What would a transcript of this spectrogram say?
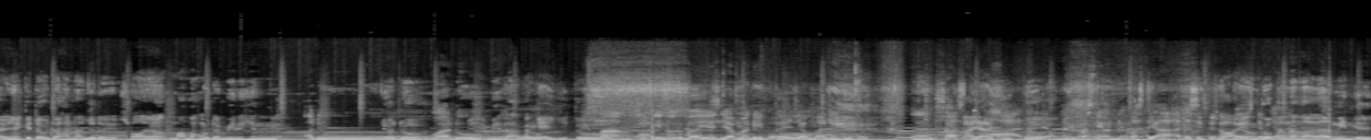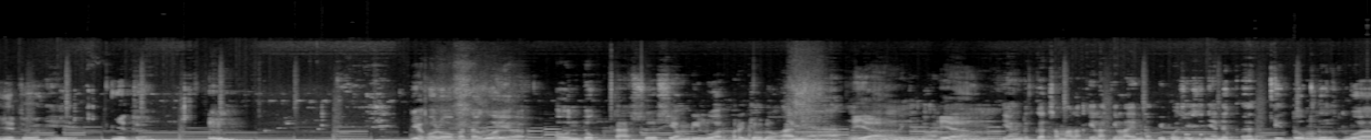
kayaknya kita udahan aja deh. Soalnya mama udah milihin aduh. jodoh. Waduh. Mi- misalkan kayak gitu. Bang, Siti Nurbaya zaman itu. Berbahaya zaman nah, kayak gitu kan Eh, pasti ada. pasti ada situ soalnya gue pernah ngalamin kayak gitu. Iya. gitu. Ya kalau kata gue ya untuk kasus yang di luar perjodohan ya, Iya, perjodohan iya. yang, yang dekat sama laki-laki lain tapi posisinya dekat itu menurut gue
